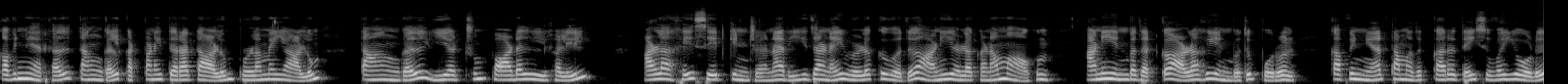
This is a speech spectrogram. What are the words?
கவிஞர்கள் தங்கள் கற்பனை திறத்தாலும் புலமையாலும் தாங்கள் இயற்றும் பாடல்களில் அழகை சேர்க்கின்றனர். இதனை விளக்குவது அணியிலக்கணம் ஆகும். அணி என்பதற்கு அழகு என்பது பொருள். கவிஞர் தமது கருத்தை சுவையோடு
